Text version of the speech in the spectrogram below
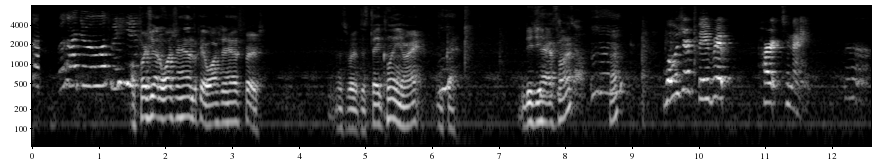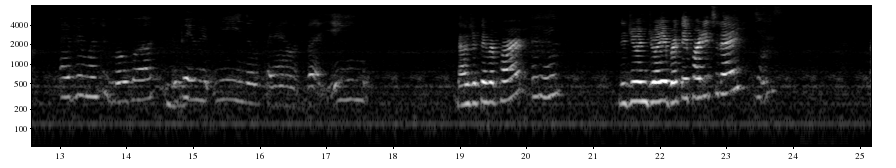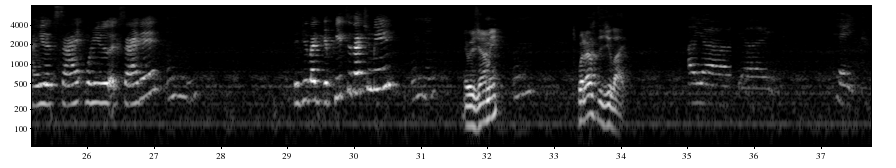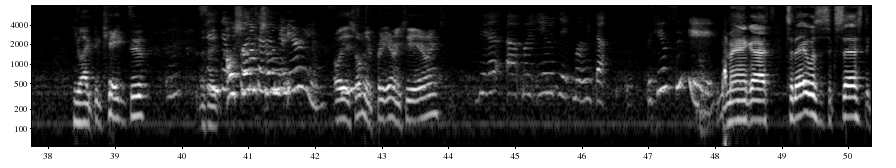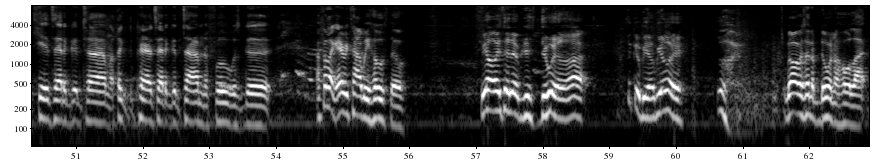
Oh, first you gotta wash your hands. Okay, wash your hands first. That's right. To stay clean, right? Okay. Did you have fun? Huh? What was your favorite part tonight? Uh, everyone to over and play with me and open out but That was your favorite part? uh Did you enjoy your birthday party today? Yes. Are you excited? Were you excited? Mm-hmm. Did you like your pizza that you made? Mm-hmm. It was yummy. Mm-hmm. What else did you like? I uh like cake. You like the cake too? That's Sing like- Oh, show them, show them your earrings. oh yeah, show me your pretty earrings. See the earrings? Yeah, uh, my ears like mommy that. They can't see. Man, guys, today was a success. The kids had a good time. I think the parents had a good time. The food was good. I feel like every time we host, though, we always end up just doing a lot. Look at me, I'm yawning. We always end up doing a whole lot,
